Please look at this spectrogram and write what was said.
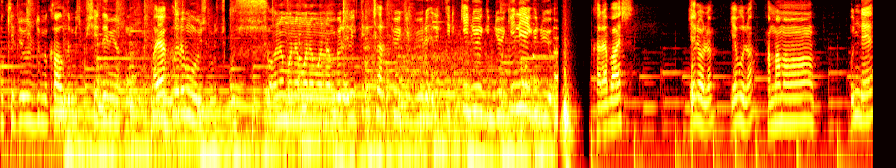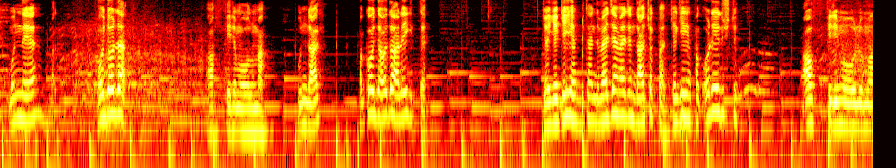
Bu kedi öldü mü kaldı mı hiçbir şey demiyorsunuz. Ayaklarım uyuşmuş. Uş, anam anam anam anam. Böyle elektrik çarpıyor gibi. Böyle elektrik geliyor gidiyor. Geliyor gidiyor. Karabaş. Gel oğlum. Ye bunu. Hamam hamam ye. Bunu da ye. Bak. Oydu orada. Aferin oğluma. Bunu da al. Bak oydu oydu araya gitti. Gel gel gel gel. Bir tane de vereceğim vereceğim. Daha çok var. Gel gel gel. Bak oraya düştü. Aferin oğluma.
